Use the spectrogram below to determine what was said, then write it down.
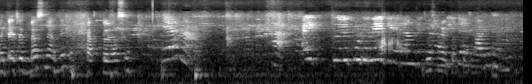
त्याच्यात बसणार नाही ना. पातळ असं जसं आहे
